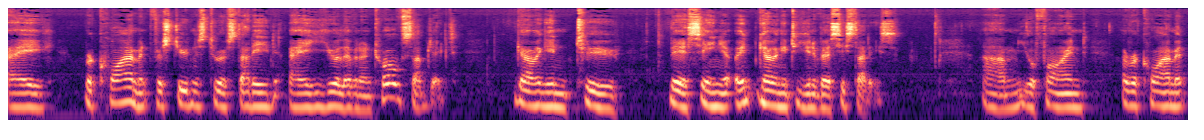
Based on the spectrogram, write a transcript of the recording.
a requirement for students to have studied a year 11 and 12 subject going into their senior going into university studies. Um, you'll find a requirement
